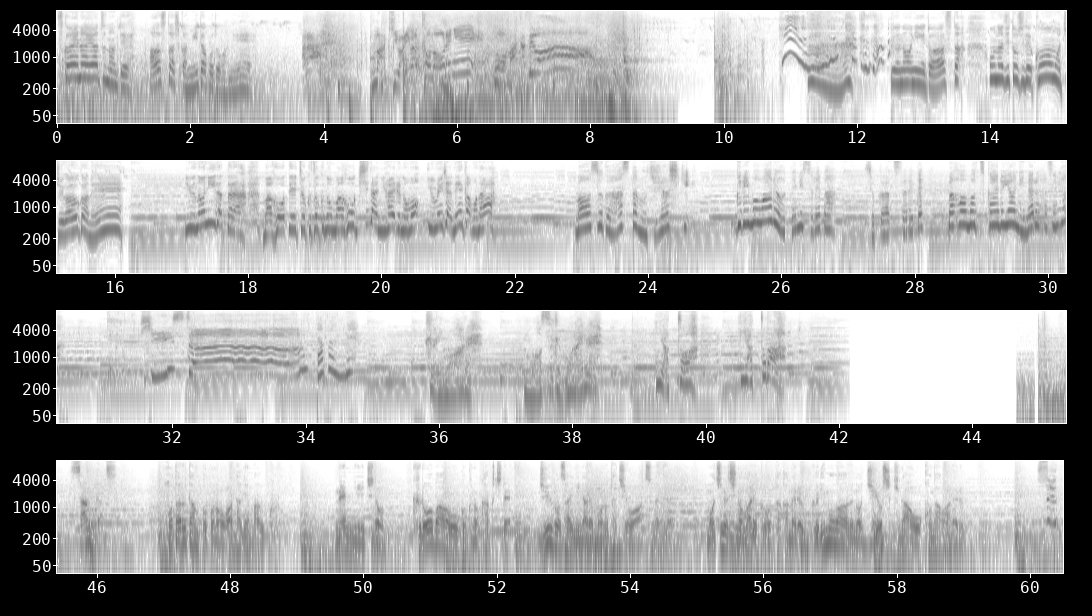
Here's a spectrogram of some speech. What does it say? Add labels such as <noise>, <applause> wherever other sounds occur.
使えないやつなんてアスタしか見たことがねえ。あら巻き割りはこの俺に。お任せを。はあ、ユノニーとアスタ同じ年でこうも違うかねユノニーだったら魔法帝直属の魔法騎士団に入るのも夢じゃねえかもな。もうすぐアスタも授与式。グリモワールを手にすれば触発されて魔法も使えるようになるはずよ。シスター。多分ね。グリモワールもうすぐもらえる。やっとやっとだ。3月ホタルタンポポの綿毛舞う頃年に一度クローバー王国の各地で15歳になる者たちを集めて持ち主の魔力を高めるグリモワールの授与式が行われる。すっげえ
